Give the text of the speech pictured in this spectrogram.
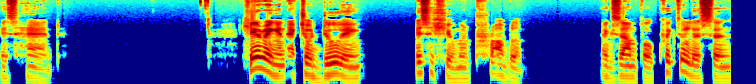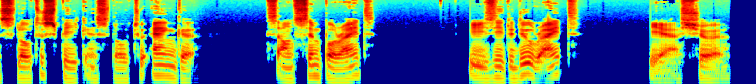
is hand. Hearing and actual doing is a human problem. Example quick to listen, slow to speak, and slow to anger. Sounds simple, right? Easy to do, right? Yeah, sure.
